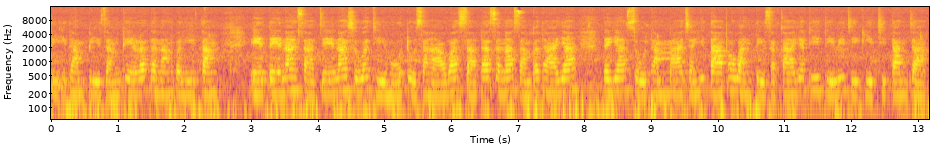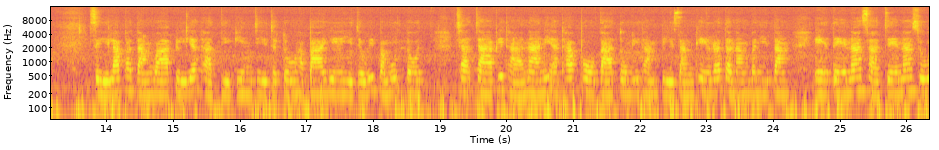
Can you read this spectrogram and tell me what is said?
ติอิธรรมปีสังเครัตนังปณีตัง เอเตนะสาเจนะสุวัถีโหตุสหาวัสสาทัสนะสัมปทายะตยะสูธรรมมาชหิตาพวันติสกายทิฏฐิวิจิกิจิตันจักสีลัพพตังวาปียถัตถิกินจีจตูหปาเยหิจวิปมุตโต ชะจาพิฐานานิอทัพโพกาตุงอิธรรมปีสังเครัตนังบณีตัง เอเตนะสัจเจนะสุว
